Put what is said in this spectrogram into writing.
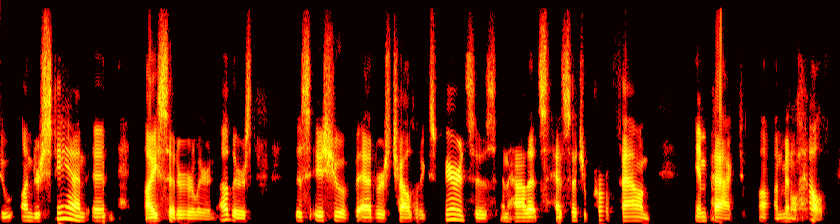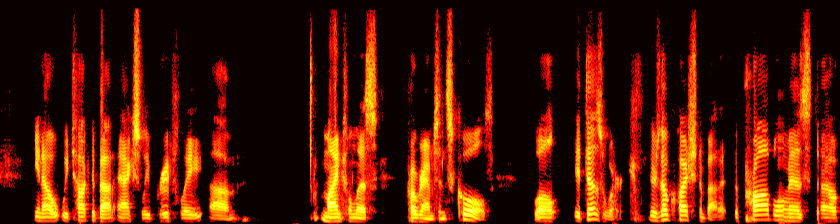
to understand, and I said earlier and others, this issue of adverse childhood experiences and how that has such a profound impact on mental health. You know, we talked about actually briefly um, mindfulness programs in schools. Well, it does work. There's no question about it. The problem is, though,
